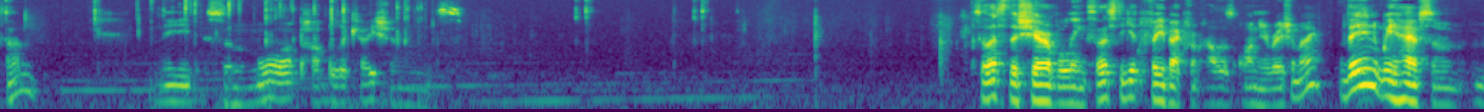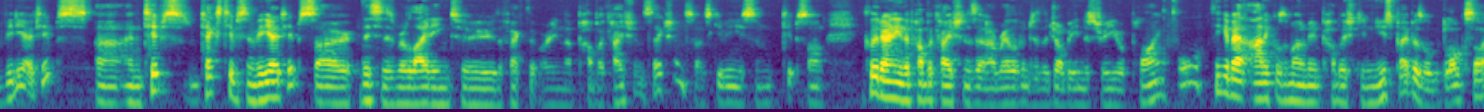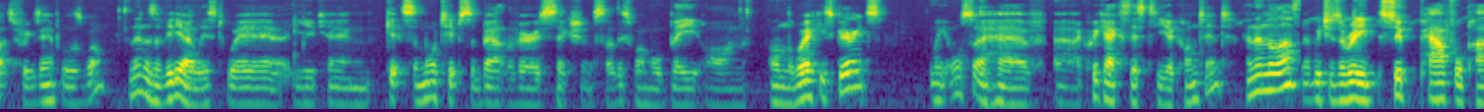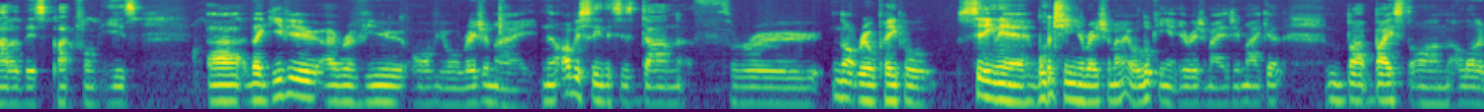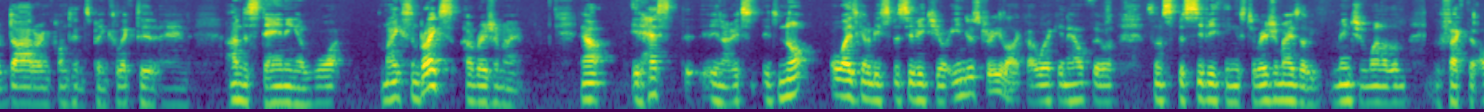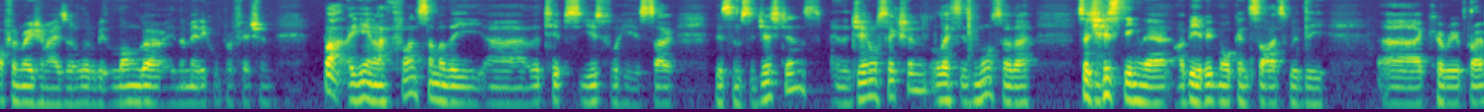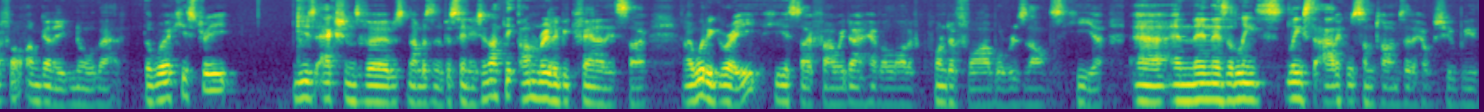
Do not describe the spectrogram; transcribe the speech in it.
Done. Need some more publications. So that's the shareable link. So that's to get feedback from others on your resume. Then we have some video tips uh, and tips, text tips and video tips. So this is relating to the fact that we're in the publication section. So it's giving you some tips on include only the publications that are relevant to the job industry you're applying for. Think about articles that might have been published in newspapers or blog sites, for example, as well. And then there's a video list where you can get some more tips about the various sections. So this one will be on on the work experience we also have uh, quick access to your content. And then the last, which is a really super powerful part of this platform, is uh, they give you a review of your resume. Now, obviously, this is done through not real people sitting there watching your resume or looking at your resume as you make it, but based on a lot of data and content that's been collected and understanding of what makes and breaks a resume. Now, it has, you know, it's it's not always going to be specific to your industry. Like I work in health, there are some specific things to resumes. I mentioned one of them, the fact that often resumes are a little bit longer in the medical profession. But again, I find some of the uh, the tips useful here. So there's some suggestions in the general section. Less is more. So they're suggesting that I be a bit more concise with the uh, career profile. I'm going to ignore that. The work history use actions, verbs, numbers, and percentage. And I think I'm a really big fan of this. So, and I would agree here so far we don't have a lot of quantifiable results here. Uh, and then there's a links links to articles sometimes that helps you with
